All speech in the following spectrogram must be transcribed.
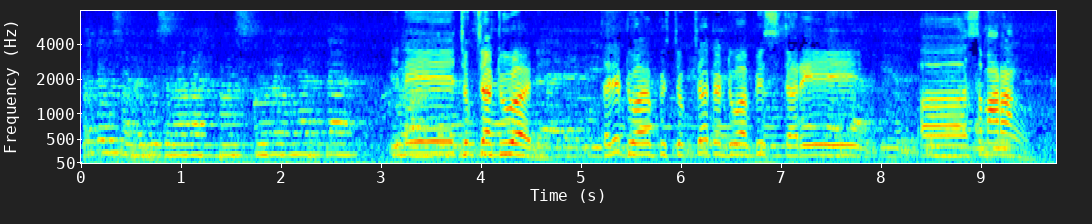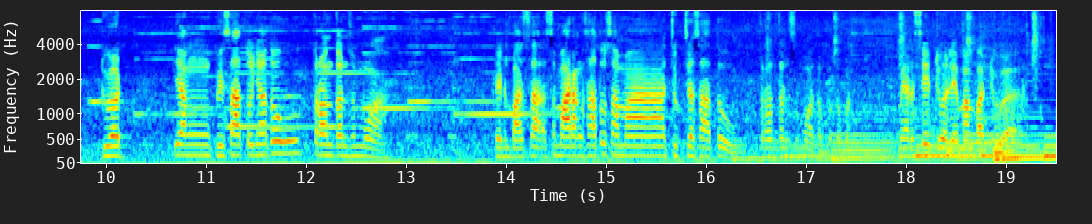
Betul servis makan bus Gunung Harta. Ini Jogja 2 ini. Jadi dua bis Jogja dan dua bis dari eh, Semarang. Dua yang bis satunya tuh Tronton semua. Dan pasar Semarang satu sama Jogja satu. Tronton semua teman-teman. Mercy 2542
